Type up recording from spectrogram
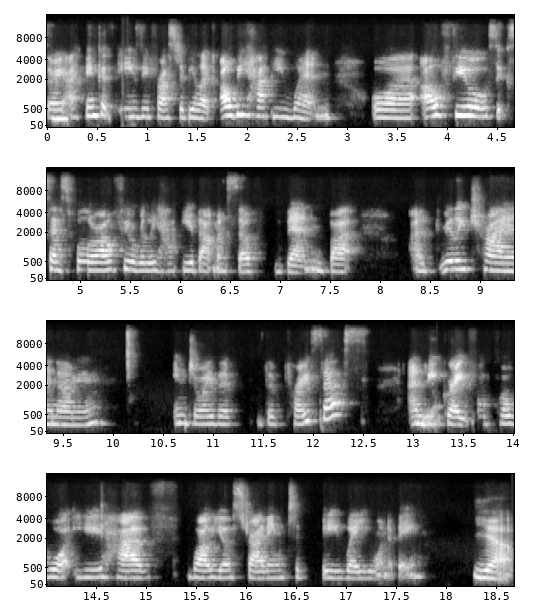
So mm. I think it's easy for us to be like, I'll be happy when, or I'll feel successful, or I'll feel really happy about myself then. But I really try and um, enjoy the the process and yeah. be grateful for what you have while you're striving to be where you want to be. Yeah.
